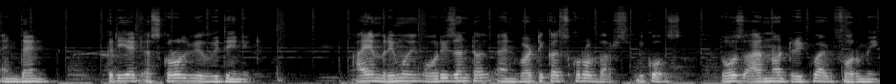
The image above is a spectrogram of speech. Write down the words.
and then create a scroll view within it. I am removing horizontal and vertical scroll bars because those are not required for me.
